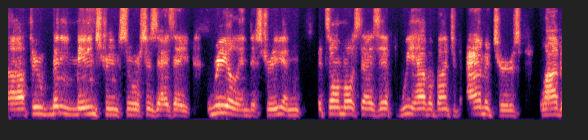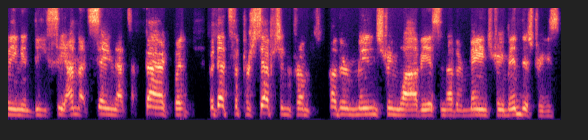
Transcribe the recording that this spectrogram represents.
uh, through many mainstream sources as a real industry. And it's almost as if we have a bunch of amateurs lobbying in DC. I'm not saying that's a fact, but but that's the perception from other mainstream lobbyists and other mainstream industries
